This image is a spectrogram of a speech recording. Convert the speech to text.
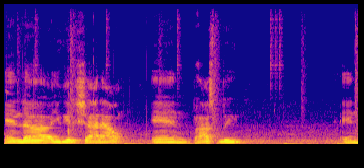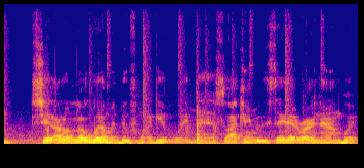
and uh, you get a shout out, and possibly, and shit, I don't know what I'm gonna do for my giveaway, man. So I can't really say that right now, but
